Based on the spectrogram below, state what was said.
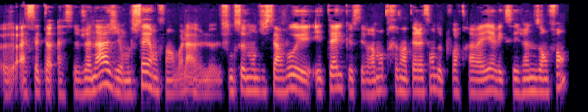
à, cette, à ce jeune âge, et on le sait. Enfin voilà, le, fonctionnement du cerveau est, est tel que c'est vraiment très intéressant de pouvoir travailler avec ces jeunes enfants.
